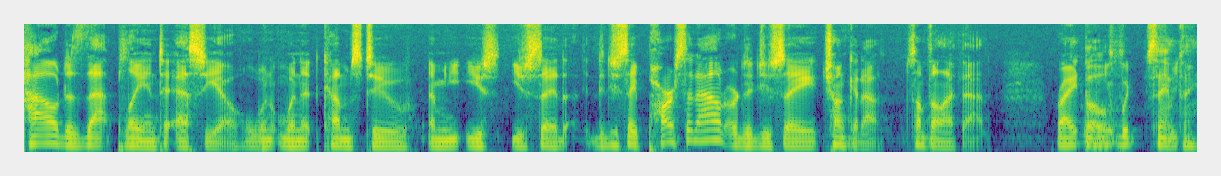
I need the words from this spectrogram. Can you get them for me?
How does that play into SEO when, when it comes to? I mean, you you said did you say parse it out or did you say chunk it out? Something like that, right? Both. When Same thing.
